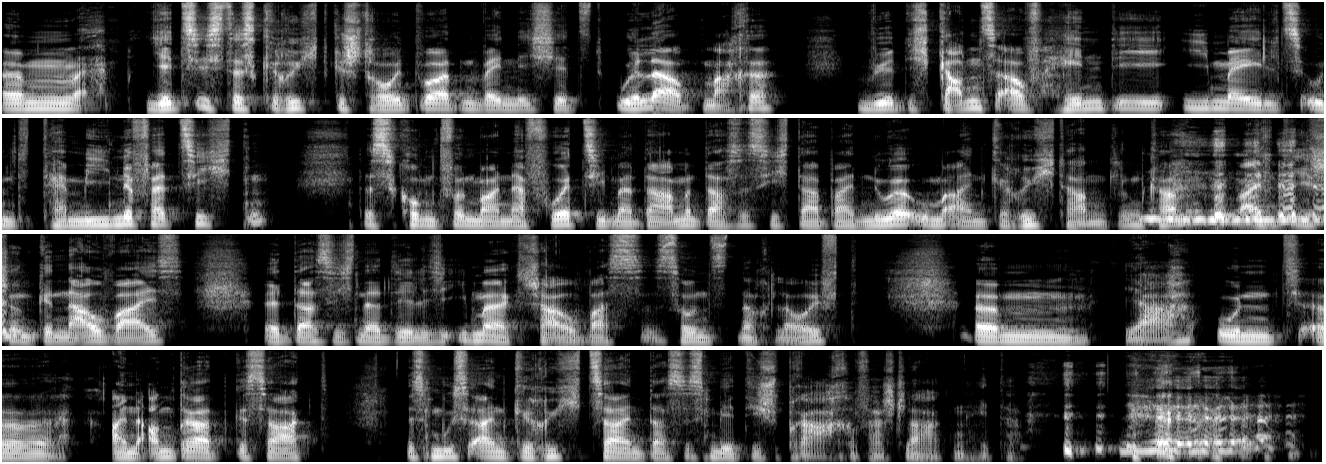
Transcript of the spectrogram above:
Ähm, jetzt ist das Gerücht gestreut worden, wenn ich jetzt Urlaub mache, würde ich ganz auf Handy, E-Mails und Termine verzichten. Das kommt von meiner Vorzimmerdame, dass es sich dabei nur um ein Gerücht handeln kann, weil die schon genau weiß, äh, dass ich natürlich immer schaue, was sonst noch läuft. Ähm, ja, und äh, ein anderer hat gesagt, es muss ein Gerücht sein, dass es mir die Sprache verschlagen hätte.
